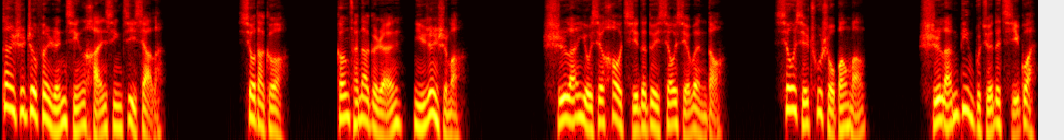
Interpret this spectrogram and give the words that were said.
但是这份人情韩信记下了。萧大哥，刚才那个人你认识吗？石兰有些好奇的对萧协问道。萧协出手帮忙，石兰并不觉得奇怪，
